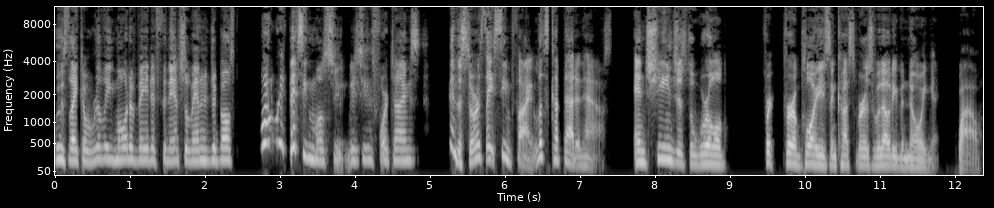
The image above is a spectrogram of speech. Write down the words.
who's like a really motivated financial manager goes, why are we fixing most machines four times in the stores, they seem fine. Let's cut that in half and changes the world for, for employees and customers without even knowing it. Wow.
